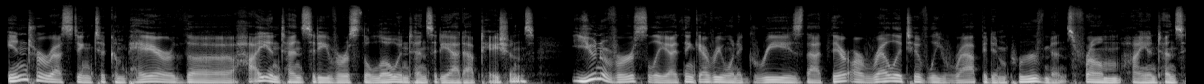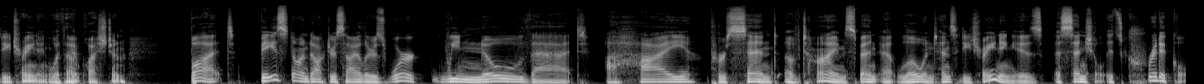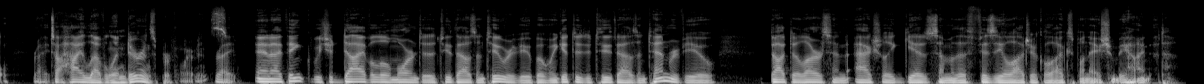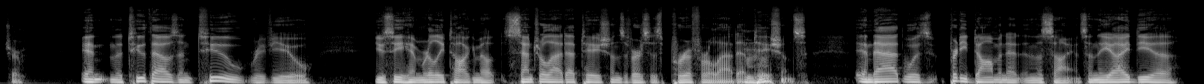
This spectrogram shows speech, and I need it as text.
interesting to compare the high intensity versus the low intensity adaptations. Universally, I think everyone agrees that there are relatively rapid improvements from high intensity training without question. But based on Dr. Seiler's work, we know that a high percent of time spent at low intensity training is essential. It's critical Right. to high level endurance performance. Right. And I think we should dive a little more into the 2002 review. But when we get to the 2010 review, Dr. Laursen actually gives some of the physiological explanation behind it. Sure. In the 2002 review, you see him really talking about central adaptations versus peripheral mm-hmm. adaptations. And that was pretty dominant in the science. And the idea,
